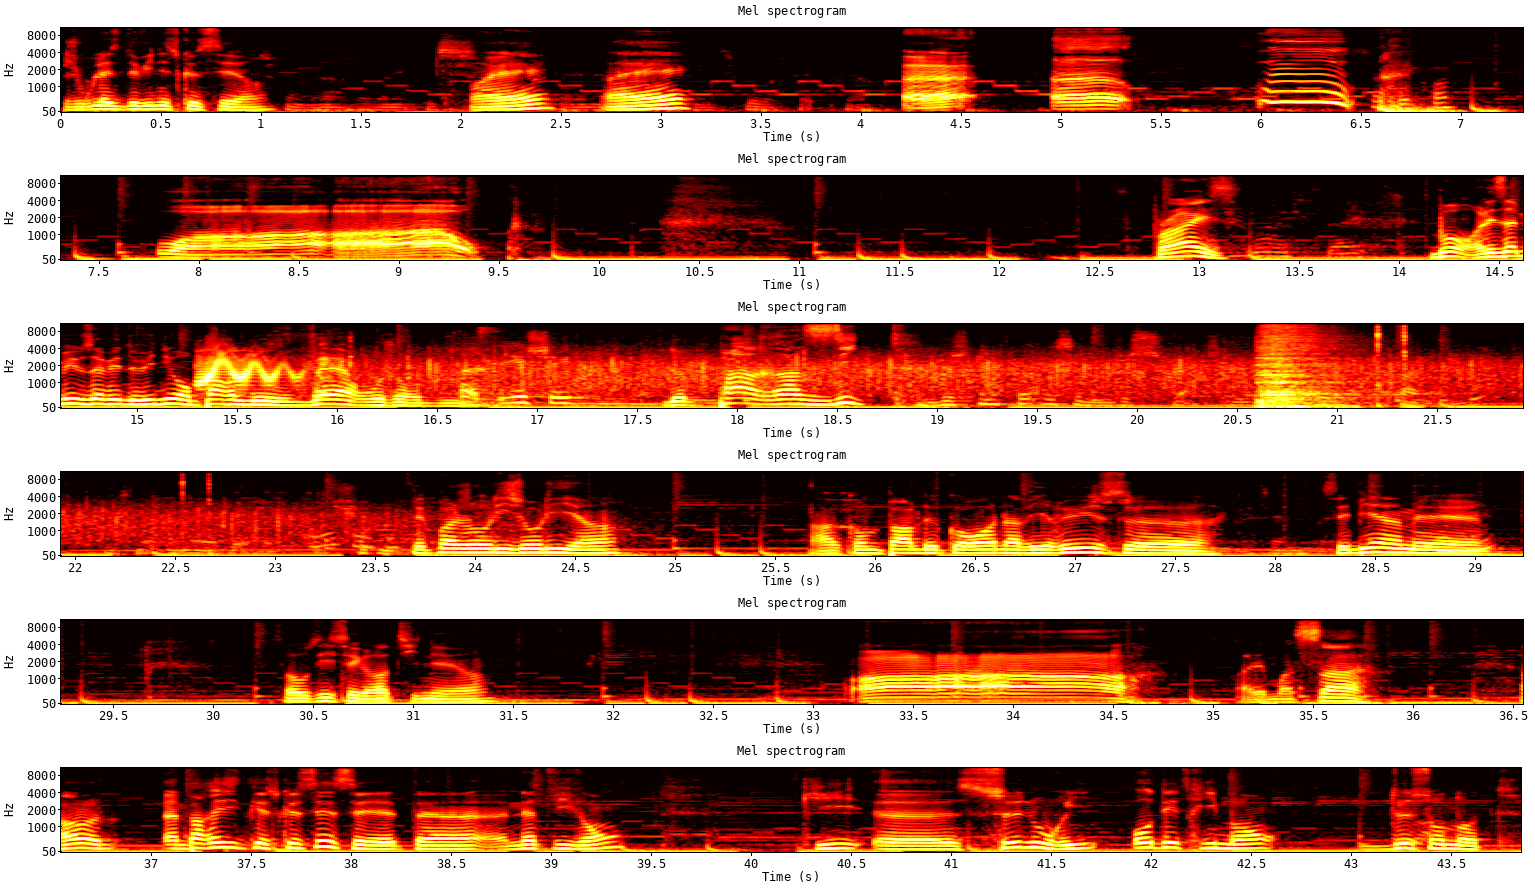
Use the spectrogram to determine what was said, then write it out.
Je vous laisse deviner ce que c'est. Hein. Ouais, ouais. Euh, euh, Wow Surprise Bon, les amis, vous avez deviné, on parle de verre aujourd'hui. Issue. De shouldn't C'est pas joli joli, hein. Alors, quand on parle de coronavirus, euh, c'est bien, mais... Ça aussi, c'est gratiné, hein. Ah Allez, moi ça. Alors, un parasite, qu'est-ce que c'est? C'est un être vivant qui euh, se nourrit au détriment de son hôte.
